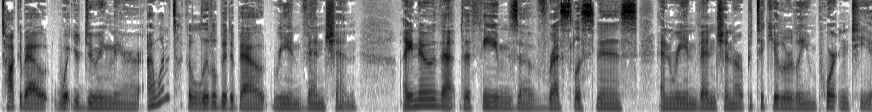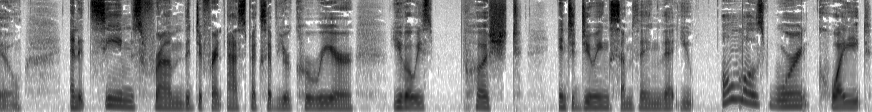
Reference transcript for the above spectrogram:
talk about what you're doing there, I want to talk a little bit about reinvention. I know that the themes of restlessness and reinvention are particularly important to you. And it seems from the different aspects of your career, you've always pushed into doing something that you almost weren't quite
